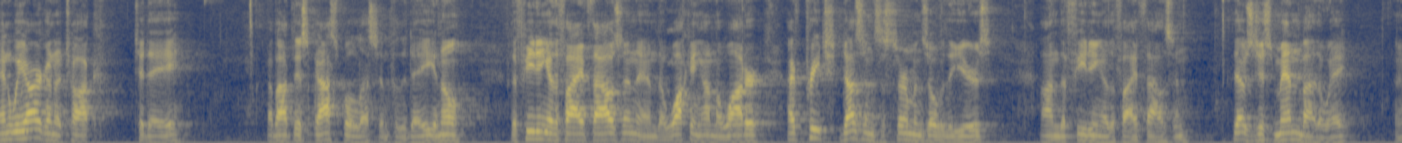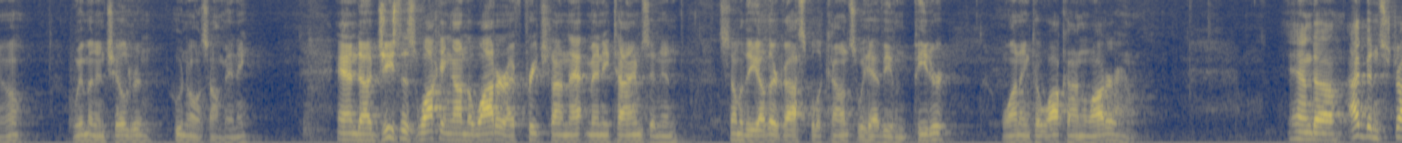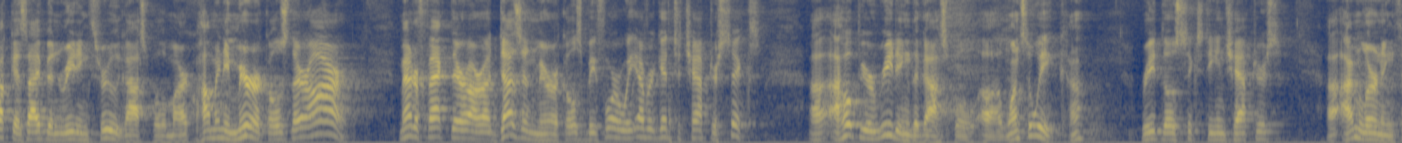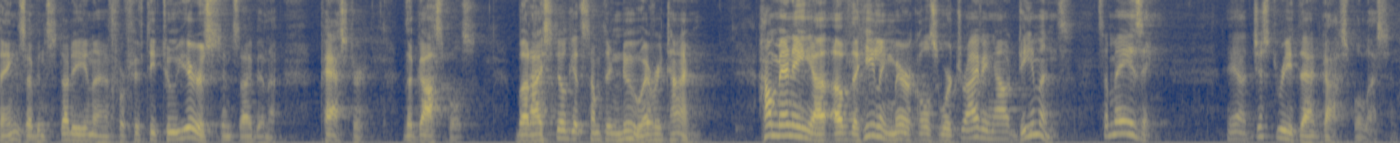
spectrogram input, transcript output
And we are going to talk today about this gospel lesson for the day. You know, the feeding of the 5,000 and the walking on the water. I've preached dozens of sermons over the years on the feeding of the 5,000. That was just men, by the way. You know, women and children, who knows how many. And uh, Jesus walking on the water, I've preached on that many times, and in some of the other gospel accounts, we have even Peter wanting to walk on water. And uh, I've been struck as I've been reading through the Gospel of Mark how many miracles there are. Matter of fact, there are a dozen miracles before we ever get to chapter 6. Uh, I hope you're reading the Gospel uh, once a week, huh? Read those 16 chapters. Uh, I'm learning things. I've been studying uh, for 52 years since I've been a pastor, the Gospels. But I still get something new every time. How many uh, of the healing miracles were driving out demons? It's amazing. Yeah, just read that gospel lesson.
